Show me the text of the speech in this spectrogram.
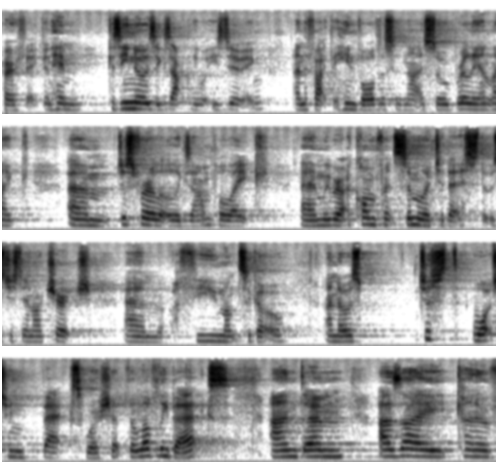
perfect, and him because he knows exactly what he's doing. And the fact that he involves us in that is so brilliant. Like um, just for a little example, like um, we were at a conference similar to this that was just in our church um, a few months ago, and I was just watching Bex worship, the lovely Bex, and um, as I kind of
